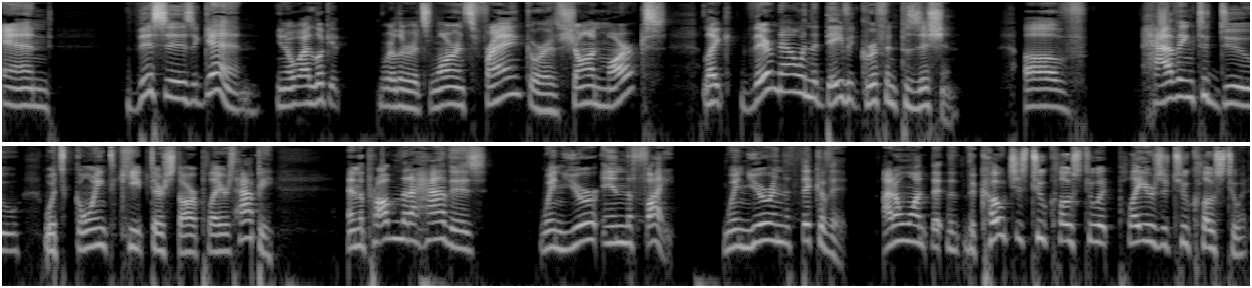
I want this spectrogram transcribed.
And this is, again, you know, I look at whether it's Lawrence Frank or Sean Marks, like they're now in the David Griffin position of having to do what's going to keep their star players happy. And the problem that I have is when you're in the fight, when you're in the thick of it, I don't want the, the coach is too close to it, players are too close to it.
